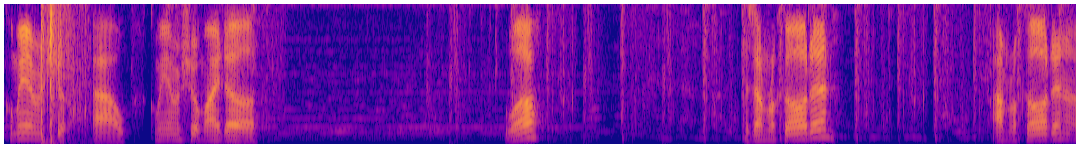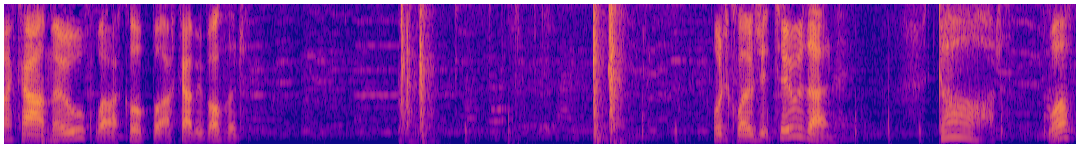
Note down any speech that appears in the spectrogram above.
Come here and shut. Ow. Come here and shut my door. What? Because I'm recording? I'm recording and I can't move? Well, I could, but I can't be bothered. Would you close it too then? God. What?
